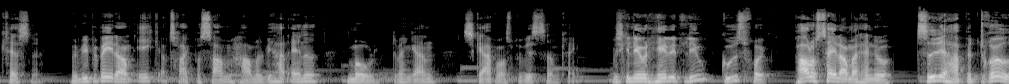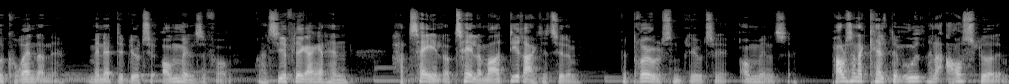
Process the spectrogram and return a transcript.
kristne. Men vi beder om ikke at trække på samme hammel. Vi har et andet mål. Det vil han gerne skærpe vores bevidsthed omkring. Vi skal leve et helligt liv, Guds frygt. Paulus taler om, at han jo tidligere har bedrøvet korinterne, men at det blev til omvendelse for dem. Og han siger flere gange, at han har talt og taler meget direkte til dem. Bedrøvelsen blev til omvendelse. Paulus han har kaldt dem ud, han har afsløret dem.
